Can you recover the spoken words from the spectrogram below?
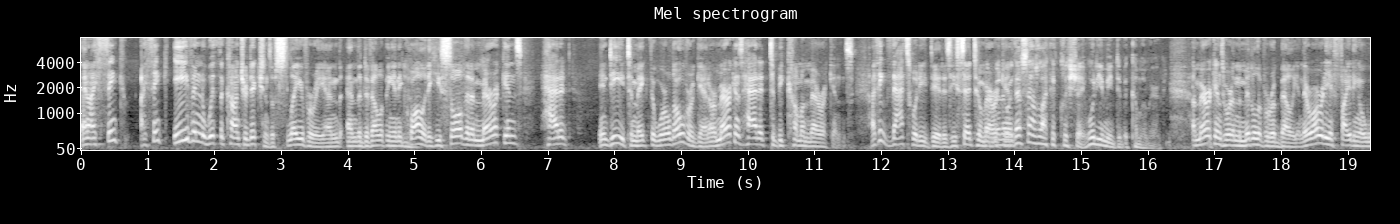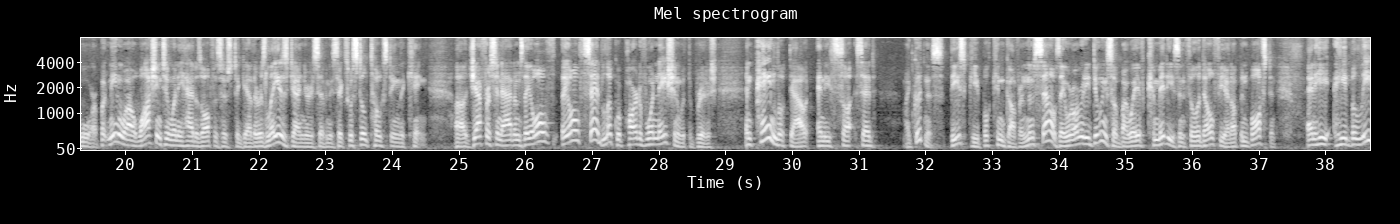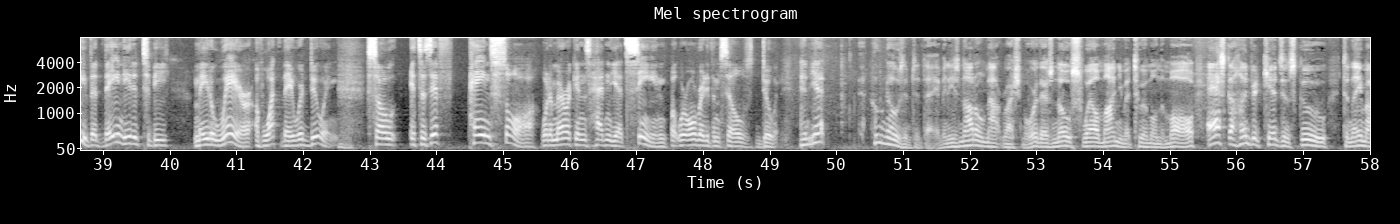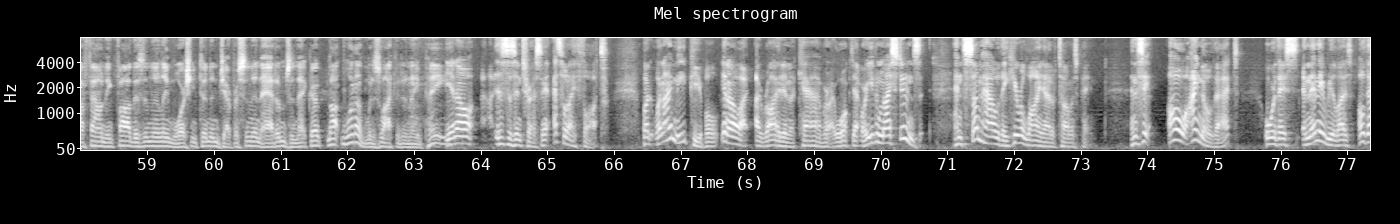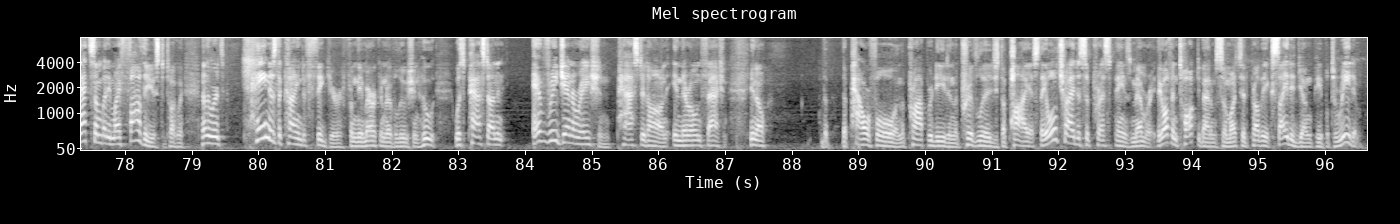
And I think, I think even with the contradictions of slavery and, and the developing inequality, he saw that Americans had it indeed to make the world over again, or Americans had it to become Americans. I think that's what he did. Is he said to Americans, no, no, that sounds like a cliche. What do you mean to become American? Americans were in the middle of a rebellion. They were already fighting a war. But meanwhile, Washington, when he had his officers together, as late as January '76, was still toasting the king. Uh, Jefferson, Adams, they all they all said, "Look, we're part of one nation with the British." And Paine looked out and he saw, said my goodness, these people can govern themselves. They were already doing so by way of committees in Philadelphia and up in Boston. And he, he believed that they needed to be made aware of what they were doing. So it's as if Paine saw what Americans hadn't yet seen, but were already themselves doing. And yet, who knows him today? I mean, he's not on Mount Rushmore. There's no swell monument to him on the mall. Ask a hundred kids in school to name our founding fathers, and they'll name Washington and Jefferson and Adams and that group. Not one of them is likely to name Paine. You know, this is interesting. That's what I thought. But when I meet people, you know, I, I ride in a cab or I walk down, or even my students, and somehow they hear a line out of Thomas Paine. And they say, Oh, I know that. Or they, and then they realize, Oh, that's somebody my father used to talk about. In other words, Paine is the kind of figure from the American Revolution who was passed on in every generation, passed it on in their own fashion. You know, the, the powerful and the propertied and the privileged, the pious, they all tried to suppress Paine's memory. They often talked about him so much that it probably excited young people to read him.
